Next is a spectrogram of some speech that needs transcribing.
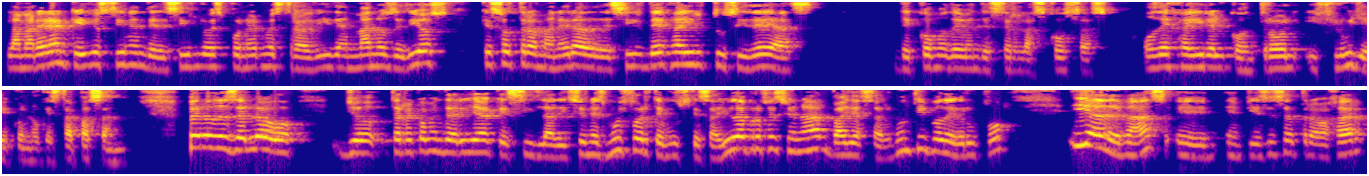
la manera en que ellos tienen de decirlo es poner nuestra vida en manos de Dios que es otra manera de decir, deja ir tus ideas de cómo deben de ser las cosas o deja ir el control y fluye con lo que está pasando. Pero desde luego, yo te recomendaría que si la adicción es muy fuerte, busques ayuda profesional, vayas a algún tipo de grupo y además eh, empieces a trabajar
